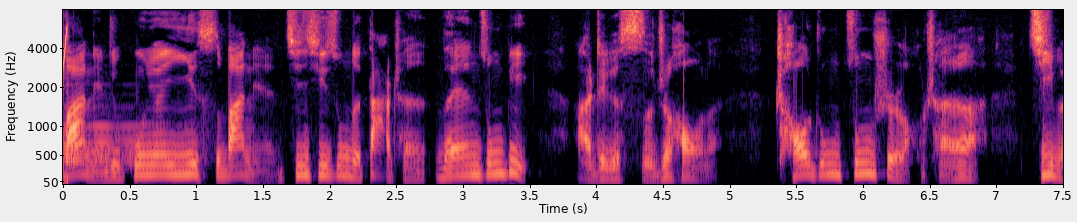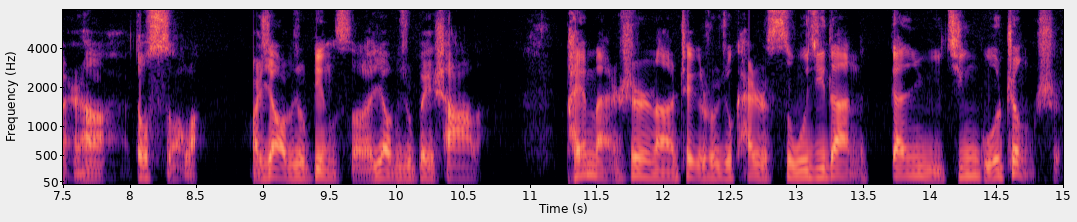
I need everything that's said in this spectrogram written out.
八年，就公元一一四八年，金熙宗的大臣完颜宗弼啊，这个死之后呢，朝中宗室老臣啊，基本上都死了啊，要不就病死了，要不就被杀了。裴满氏呢，这个时候就开始肆无忌惮的干预金国政事。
